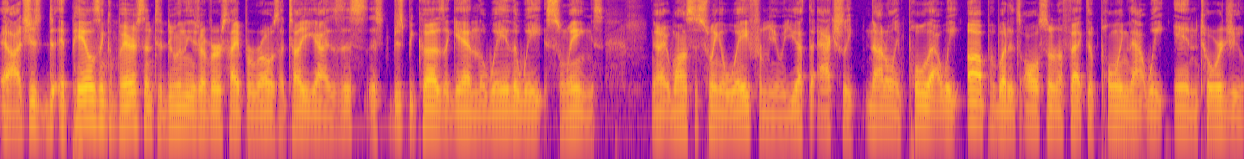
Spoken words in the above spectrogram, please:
uh, just it pales in comparison to doing these reverse hyper rows. I tell you guys, this is just because again the way the weight swings, it wants to swing away from you. You have to actually not only pull that weight up, but it's also an effect of pulling that weight in towards you,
